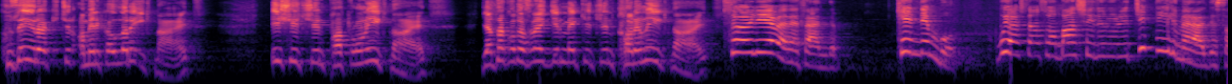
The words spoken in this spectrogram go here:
Kuzey Irak için Amerikalıları ikna et. İş için patronu ikna et. Yatak odasına girmek için karını ikna et. Söyleyemem efendim. Kendim bul. Bu yaştan sonra bazı şeyleri öğretecek değilim herhalde sana.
